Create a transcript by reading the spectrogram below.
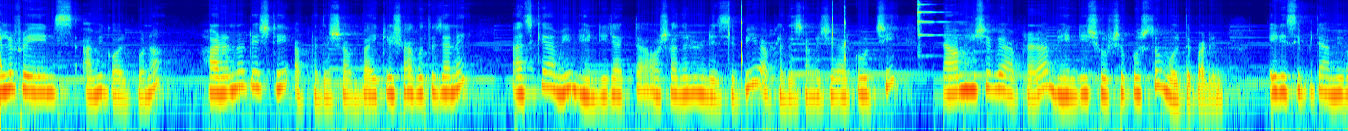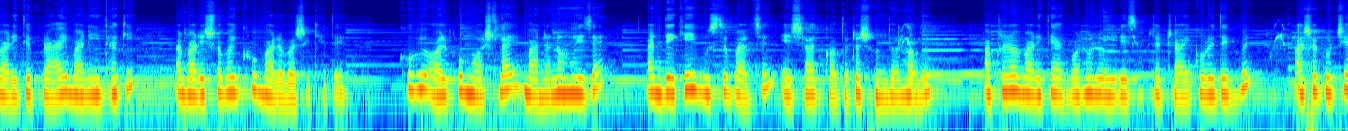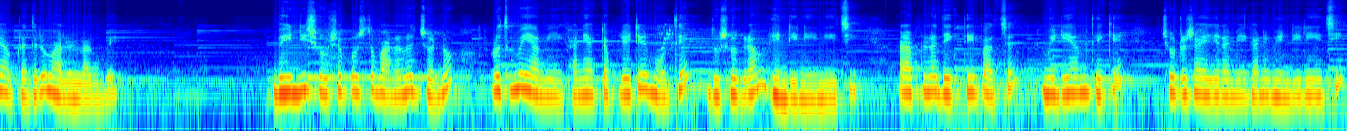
Hello friends, আমি কল্পনা। হারানো টেস্টে আপনাদের সবাইকে স্বাগত জানাই। আজকে আমি ভেন্ডির একটা অসাধারণ রেসিপি আপনাদের সঙ্গে শেয়ার করছি। নাম হিসেবে আপনারা ভেন্ডির সর্ষে পোস্ত বলতে পারেন। এই রেসিপিটা আমি বাড়িতে প্রায় বানিয়ে থাকি আর বাড়ির সবাই খুব ভালোবাসে খেতে। খুবই অল্প মশলায় বানানো হয়ে যায় আর দেখেই বুঝতে পারছেন এর স্বাদ কতটা সুন্দর হবে। আপনারাও বাড়িতে একবার হলো এই রেসিপিটা ট্রাই করে দেখবেন। আশা করছি আপনাদেরও ভালো লাগবে। ভেন্ডি সর্ষে পোস্ত বানানোর জন্য প্রথমেই আমি এখানে একটা প্লেটের মধ্যে দুশো গ্রাম ভেন্ডি নিয়ে নিয়েছি। আর আপনারা দেখতেই পাচ্ছেন, মিডিয়াম থেকে ছোট সাইজের আমি এখানে ভেন্ডি নিয়েছি।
